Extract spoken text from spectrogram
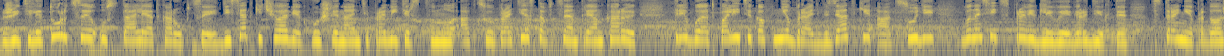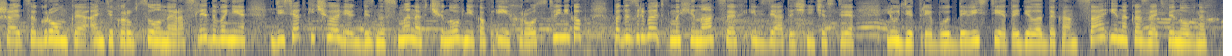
Жители Турции устали от коррупции. Десятки человек вышли на антиправительственную акцию протеста в центре Анкары, требуя от политиков не брать взятки, а от судей выносить справедливые вердикты. В стране продолжается громкое антикоррупционное расследование. Десятки человек, бизнесменов, чиновников и их родственников подозревают в махинациях и взяточничестве. Люди требуют довести это дело до конца и наказать виновных.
